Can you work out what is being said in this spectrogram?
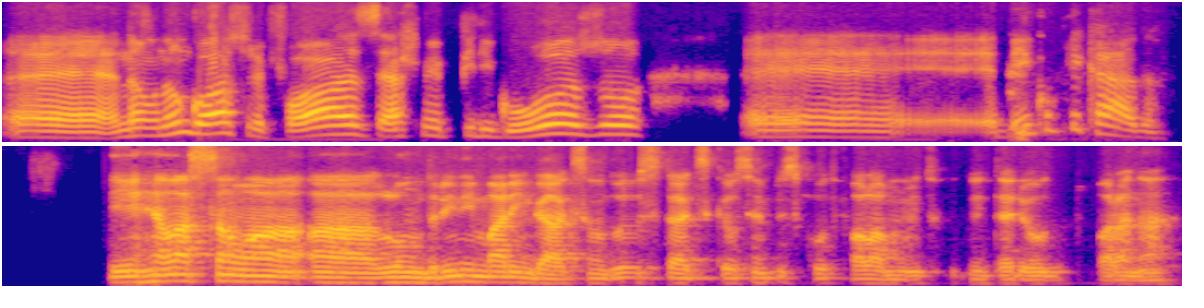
É, não, não gosto de Foz, acho meio perigoso. É, é bem complicado. E em relação a, a, Londrina e Maringá, que são duas cidades que eu sempre escuto falar muito do interior do Paraná.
